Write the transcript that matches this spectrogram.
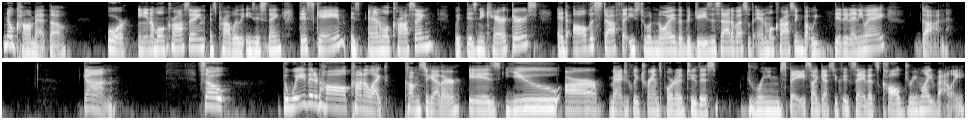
no combat though, or Animal Crossing is probably the easiest thing. This game is Animal Crossing with Disney characters and all the stuff that used to annoy the bejesus out of us with Animal Crossing, but we did it anyway, gone. Gone. So, the way that it all kind of like comes together is you are magically transported to this dream space, I guess you could say, that's called Dreamlight Valley.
